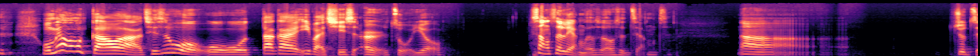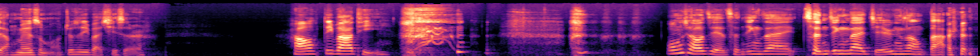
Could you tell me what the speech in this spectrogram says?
我没有那么高啊。其实我我我大概一百七十二左右，上次量的时候是这样子。那。就这样，没有什么，就是一百七十二。好，第八题，翁小姐曾经在曾经在捷运上打人。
